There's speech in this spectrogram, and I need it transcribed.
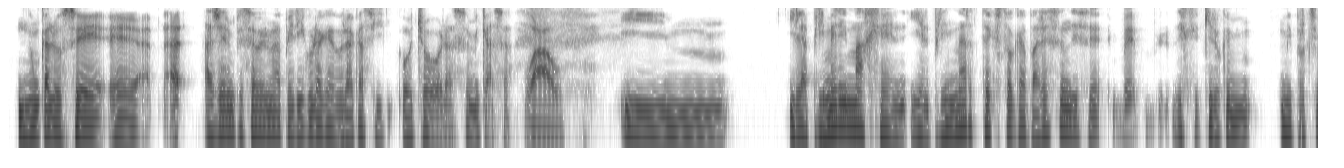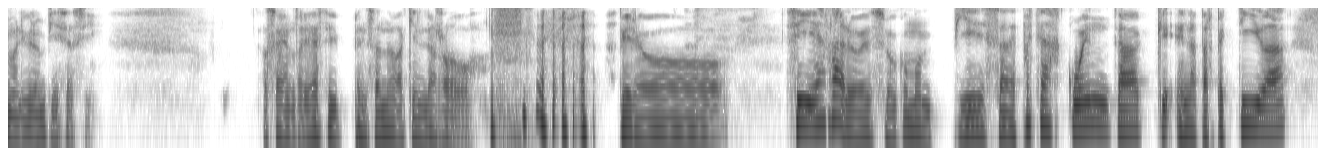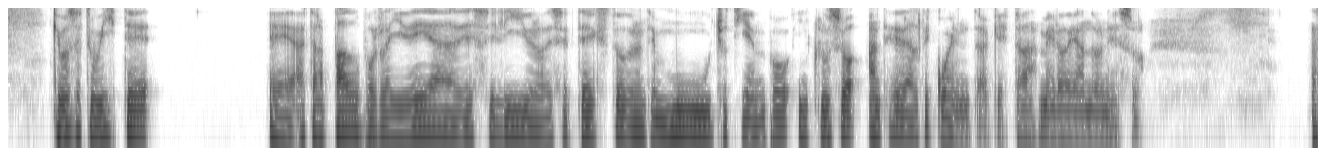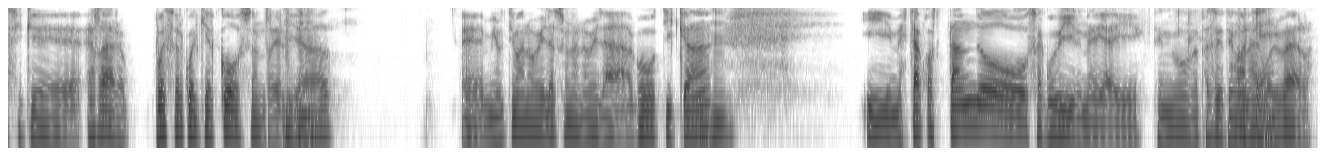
Nunca lo sé. Eh, ayer empecé a ver una película que dura casi ocho horas en mi casa. Wow. Y, y la primera imagen y el primer texto que aparecen dice, dije, quiero que mi próximo libro empiece así. O sea, en realidad estoy pensando a quién le robo. Pero sí, es raro eso, como empieza. Después te das cuenta que en la perspectiva que vos estuviste eh, atrapado por la idea de ese libro, de ese texto durante mucho tiempo, incluso antes de darte cuenta que estabas merodeando en eso. Así que es raro. Puede ser cualquier cosa en realidad. Eh, mi última novela es una novela gótica. Y me está costando sacudirme de ahí. Tengo, me parece que tengo ganas de volver.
